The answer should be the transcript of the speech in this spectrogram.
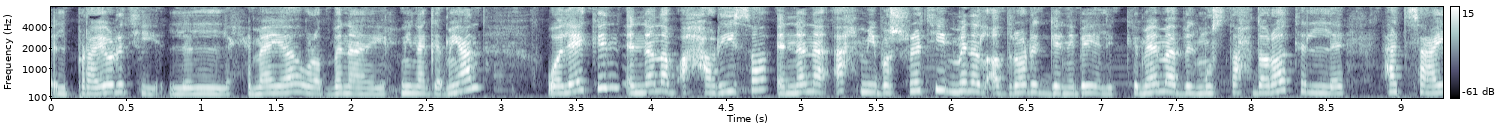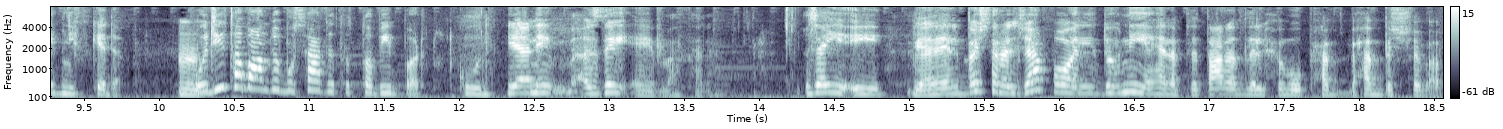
ال priority للحماية وربنا يحمينا جميعا ولكن إن أنا أبقى حريصة إن أنا أحمي بشرتي من الأضرار الجانبية للكمامة بالمستحضرات اللي هتساعدني في كده. ودي طبعا بمساعدة الطبيب برضو تكون يعني زي إيه مثلا؟ زي إيه؟ يعني البشرة الجافة والدهنية هنا بتتعرض للحبوب حب, حب الشباب.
